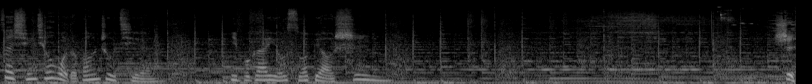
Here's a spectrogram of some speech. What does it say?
在寻求我的帮助前，你不该有所表示吗？是。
